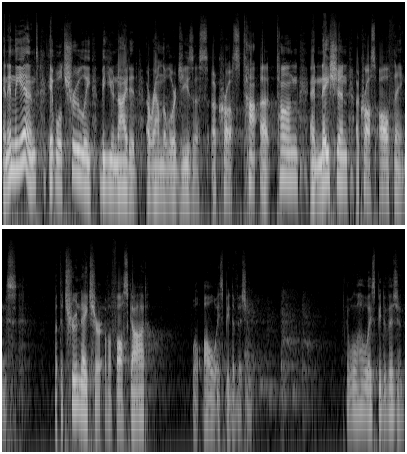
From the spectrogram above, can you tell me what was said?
And in the end, it will truly be united around the Lord Jesus across uh, tongue and nation, across all things. But the true nature of a false God will always be division. It will always be division.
